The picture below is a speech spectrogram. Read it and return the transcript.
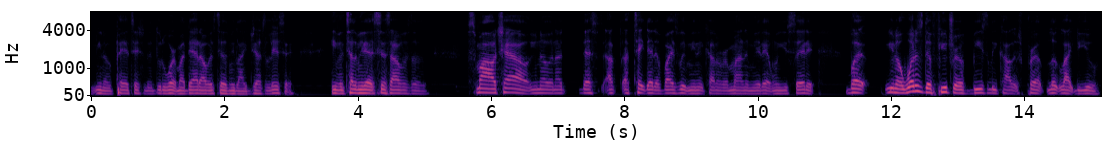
you know, pay attention to do the work. My dad always tells me, like, just listen. He been telling me that since I was a small child, you know, and I that's I, I take that advice with me, and it kind of reminded me of that when you said it. But you know, what does the future of Beasley College Prep look like to you?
